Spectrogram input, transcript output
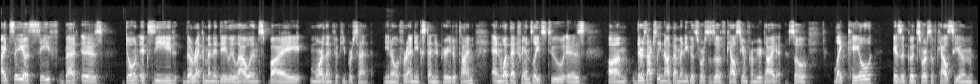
I'd say a safe bet is don't exceed the recommended daily allowance by more than 50%, you know, for any extended period of time. And what that translates to is um, there's actually not that many good sources of calcium from your diet. So, like kale is a good source of calcium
